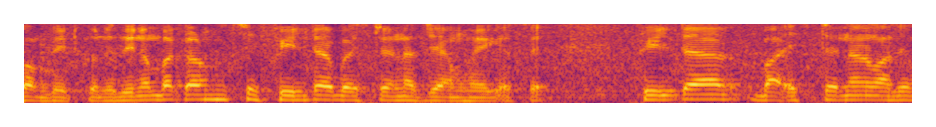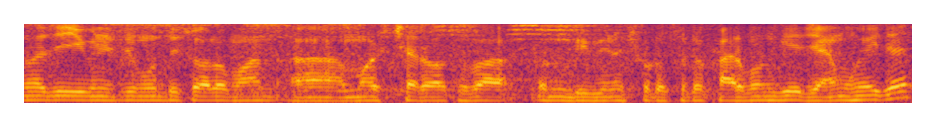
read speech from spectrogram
কমপ্লিট করে। দুই নম্বর কারণ হচ্ছে ফিল্টার বা স্ট্যান্ডার জ্যাম হয়ে গেছে। ফিল্টার বা স্ট্যান্ডার মাঝে মাঝে ইউনিটের মধ্যে চলমান ময়েশ্চার অথবা বিভিন্ন ছোটো ছোটো কার্বন গিয়ে জ্যাম হয়ে যায়,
